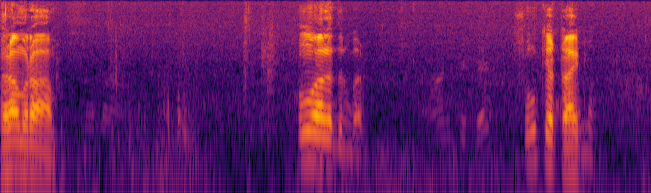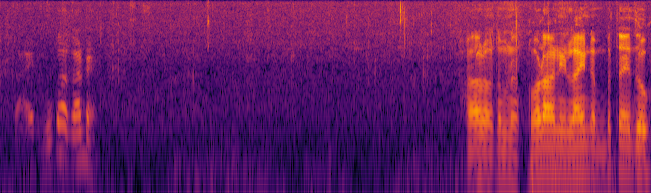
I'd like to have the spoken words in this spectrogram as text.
રામ રામ. શું હાલે દરબાર? શું કે ટાઈટ ભૂકા કાઢે. હાલો, તમને ઘોડાની લાઈન બતાવી દઉં.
